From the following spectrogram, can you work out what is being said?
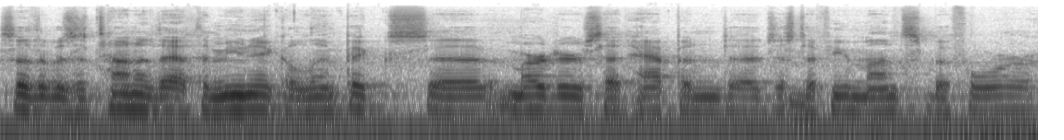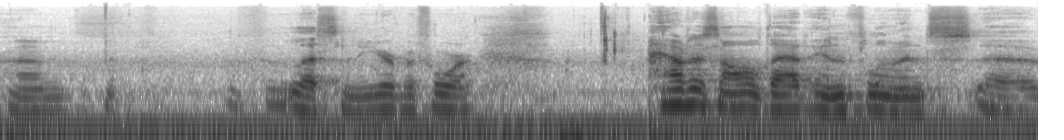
so there was a ton of that. The Munich Olympics uh, murders had happened uh, just a few months before. Um, less than a year before. How does all that influence uh,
